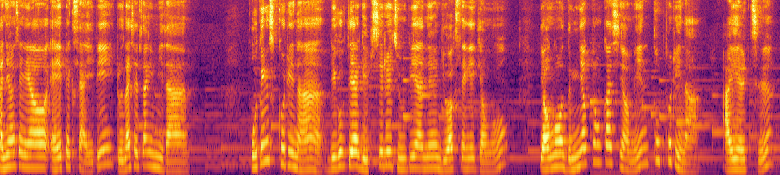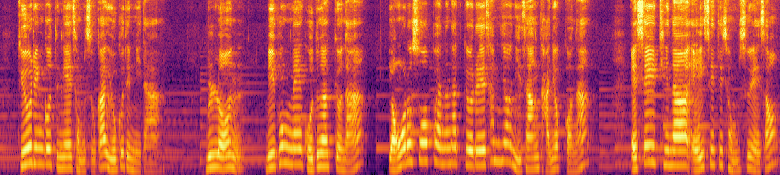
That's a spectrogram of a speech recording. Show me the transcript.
안녕하세요. 에이펙스 아이비 루나 실장입니다. 보딩스쿨이나 미국 대학 입시를 준비하는 유학생의 경우 영어 능력 평가 시험인 토플이나 IELTS, 듀오링고 등의 점수가 요구됩니다. 물론 미국 내 고등학교나 영어로 수업하는 학교를 3년 이상 다녔거나 SAT나 ACT 점수에서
